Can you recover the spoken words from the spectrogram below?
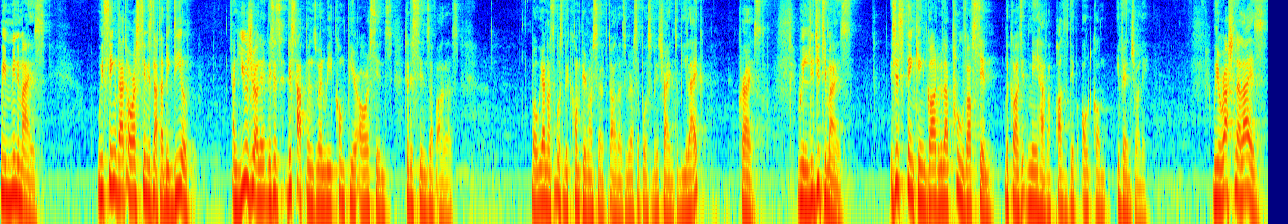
we minimize. We think that our sin is not a big deal. And usually, this, is, this happens when we compare our sins to the sins of others. But we are not supposed to be comparing ourselves to others. We are supposed to be trying to be like Christ. We legitimize. This is thinking God will approve of sin because it may have a positive outcome eventually. We rationalize.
